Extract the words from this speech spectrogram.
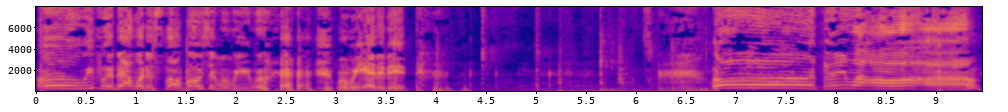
Oh, we put that one in slow motion when we when we edited. Oh, three one. Oh,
